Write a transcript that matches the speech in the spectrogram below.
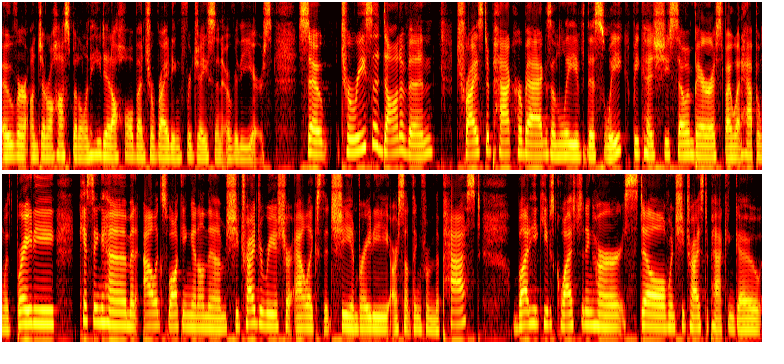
over on General Hospital, and he did a whole bunch of writing for Jason over the years. So Theresa Donovan tries to pack her bags and leave this week because she's so embarrassed by what happened with Brady kissing him and Alex walking in on them. She tried to reassure Alex that she and Brady are something from the past. But he keeps questioning her. Still, when she tries to pack and go,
